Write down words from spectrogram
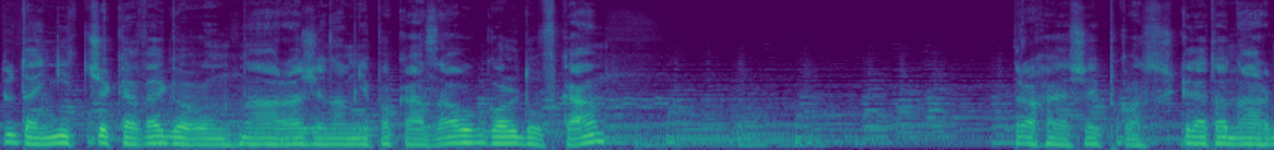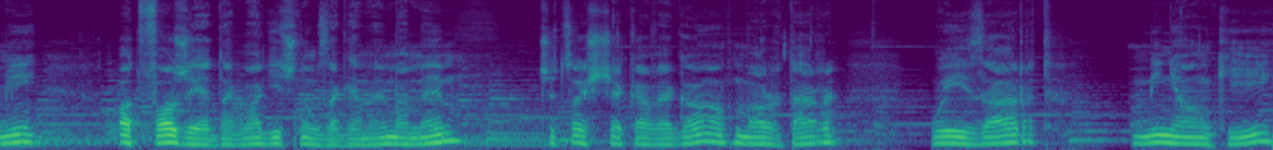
Tutaj nic ciekawego na razie nam nie pokazał. Goldówka. Trochę szybko. Szkieleton Army. Otworzy jednak magiczną zagemę. Mamy. Czy coś ciekawego? Mortar. Wizard. Minionki.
